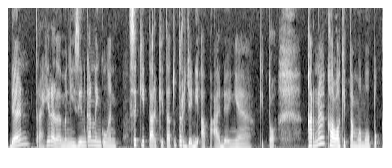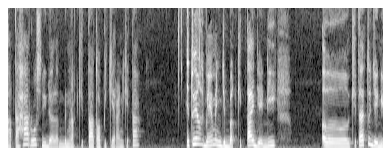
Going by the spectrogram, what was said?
Dan terakhir adalah mengizinkan lingkungan sekitar kita tuh terjadi apa adanya gitu. Karena kalau kita memupuk kata harus di dalam benak kita atau pikiran kita itu yang sebenarnya menjebak kita jadi eh kita tuh jadi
